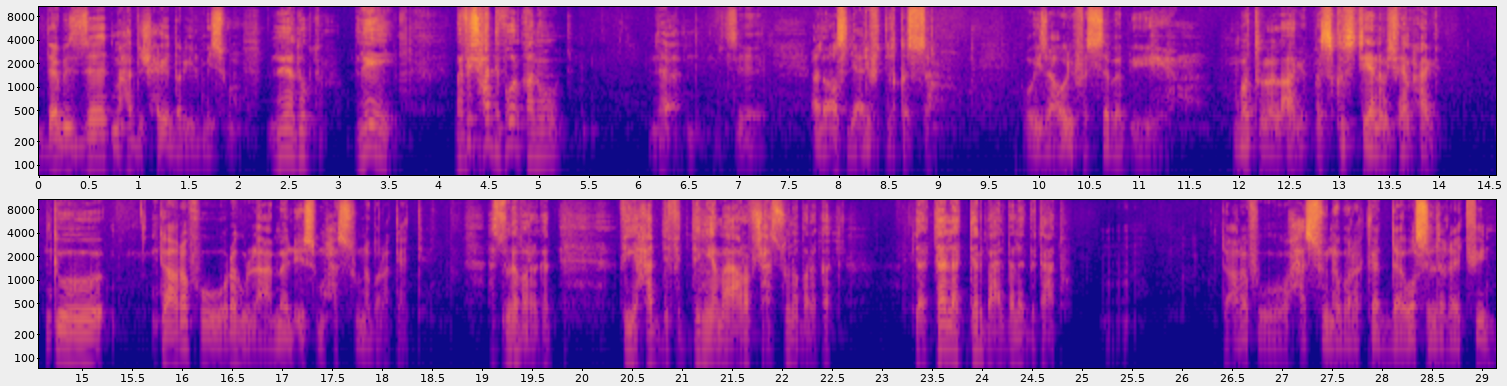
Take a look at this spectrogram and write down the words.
ده بالذات ما حدش هيقدر يلمسه. ليه يا دكتور؟ ليه؟ مفيش حد فوق القانون. لا بس أنا أصلي عرفت القصة. وإذا عرف السبب إيه؟ بطل العجب بس قصتي أنا مش فاهم حاجة. أنتوا تعرفوا رجل أعمال اسمه حسونة بركات؟ حسونه بركات. في حد في الدنيا ما يعرفش حسونه بركات. ده تلات أرباع البلد بتاعته. تعرفوا حسونه بركات ده وصل لغاية فين؟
